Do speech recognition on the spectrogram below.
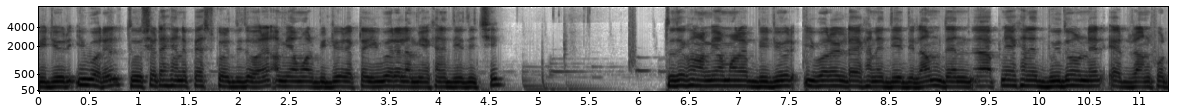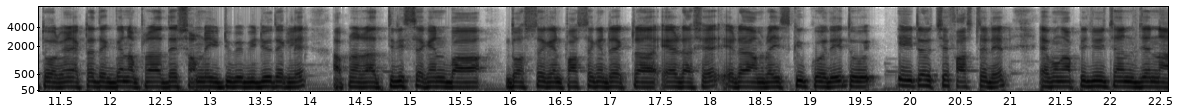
ভিডিওর ইউআরএল তো সেটা এখানে পেস্ট করে দিতে পারেন। আমি আমার ভিডিওর একটা ইউআরএল আমি এখানে দিয়ে দিচ্ছি। তো দেখুন, আমি আমার ভিডিওর ইউআরএলটা এখানে দিয়ে দিলাম। দেন আপনি এখানে দুই ধরনের অ্যাড রান করতে পারবেন। একটা দেখবেন আপনাদের সামনে ইউটিউবে ভিডিও দেখলে আপনারা 30 সেকেন্ড বা 10 সেকেন্ড পাঁচ সেকেন্ডের একটা অ্যাড আসে। এটা আমরা স্কিপ করে দিই। তো এইটা হচ্ছে ফার্স্ট অ্যাড এবং আপনি যদি চান যে না,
